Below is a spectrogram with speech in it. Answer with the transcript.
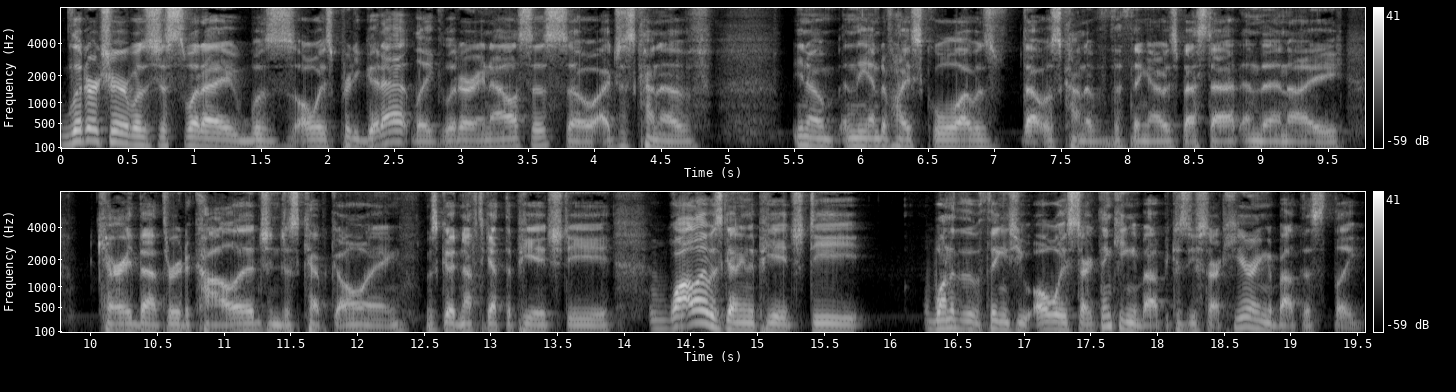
literature was just what I was always pretty good at, like literary analysis. So I just kind of, you know, in the end of high school, I was that was kind of the thing I was best at, and then I carried that through to college and just kept going. It was good enough to get the PhD. While I was getting the PhD, one of the things you always start thinking about because you start hearing about this, like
